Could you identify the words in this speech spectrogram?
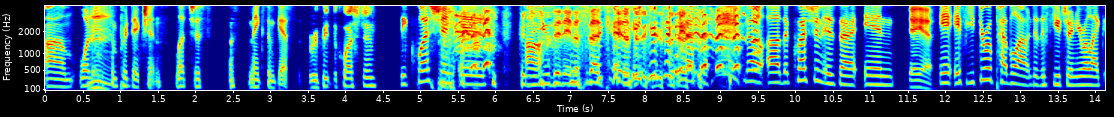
Um, what are Mm. some predictions? Let's just let's make some guesses. Repeat the question. The question is Could you Uh, use it in a sentence? Could you use it in a sen- no, uh, the question is that in yeah, yeah. if you threw a pebble out into the future and you were like,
